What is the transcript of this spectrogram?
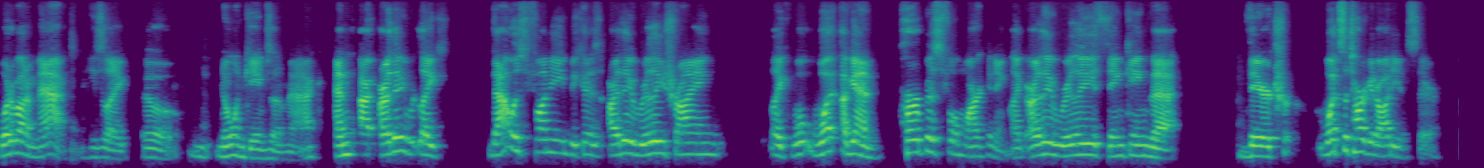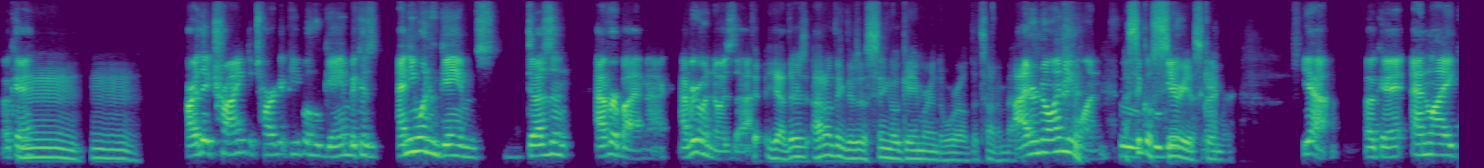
what about a Mac? He's like, oh, no one games on a Mac. And are, are they like, that was funny because are they really trying, like, what, what again, purposeful marketing? Like, are they really thinking that they're, tr- what's the target audience there? Okay. Mm-hmm. Are they trying to target people who game? Because anyone who games doesn't ever buy a Mac. Everyone knows that. Yeah, there's. I don't think there's a single gamer in the world that's on a Mac. I don't know anyone. Who, a single serious gamer. Yeah. Okay. And like,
